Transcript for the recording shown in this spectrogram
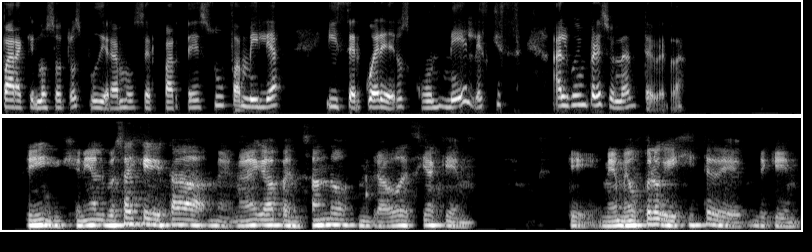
para que nosotros pudiéramos ser parte de su familia y ser coherederos con Él. Es que es algo impresionante, ¿verdad? Sí, genial. Pero sabes que estaba, me, me había quedado pensando mientras vos decías que, que me, me, gustó lo que dijiste de, de que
